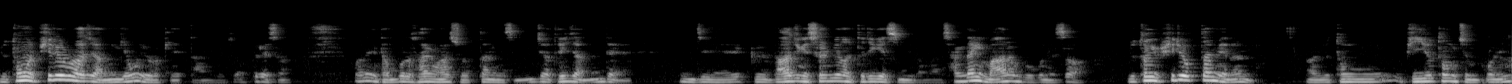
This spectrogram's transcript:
유통을 필요로 하지 않는 경우 이렇게 했다는 거죠. 그래서 은행 담보로 사용할 수 없다는 것은 문제가 되지 않는데 이제 그 나중에 설명을 드리겠습니다만 상당히 많은 부분에서 유통이 필요 없다면은 어, 유통 비유통 증권인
